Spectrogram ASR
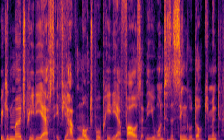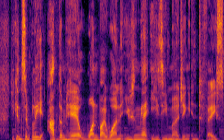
We can merge PDFs if you have multiple PDF files that you want as a single document, you can simply add them here one by one using their easy merging interface.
